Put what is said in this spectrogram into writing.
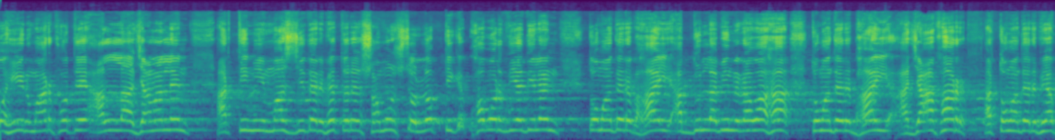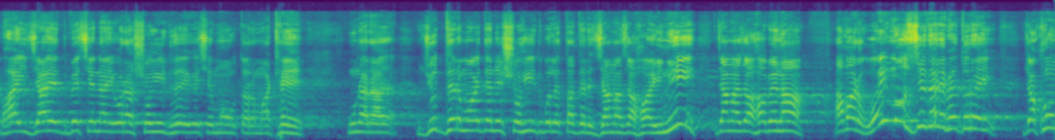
ওহির মারফতে আল্লাহ জানালেন আর তিনি মসজিদের ভেতরে সমস্ত লোকটিকে খবর দিয়ে দিলেন, তোমাদের ভাই আবদুল্লাহ বিন রাওয়াহা, তোমাদের ভাই জাফার আর তোমাদের ভাই জায়েদ বেঁচে নাই, ওরা শহীদ হয়ে গেছে মমতার মাঠে। উনারা যুদ্ধের ময়দানে শহীদ বলে তাদের জানাজা হয়নি, জানাজা হবে না। আবার ওই মসজিদের ভেতরেই যখন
